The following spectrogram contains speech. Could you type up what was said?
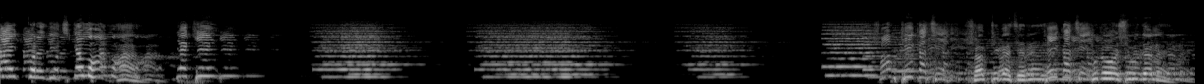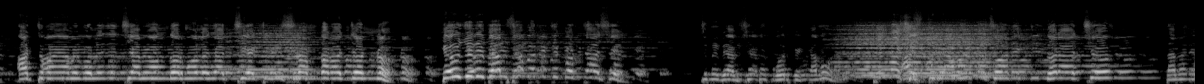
টাইট করে দিচ্ছি কেমন? হ্যাঁ। দেখি। সব ঠিক আছে? সব ঠিক আছে না? ঠিক আছে। কোনো অসুবিধা নেই। আর তোমায় আমি বলে যাচ্ছি আমি অন্দরমহলে যাচ্ছি একটি বিশ্রাম করার জন্য। কেউ যদি ব্যবসা বাণিজ্য করতে আসে তুমি ব্যবসাটা করবে কেমন? তুমি আমার কাছে অনেক দিন ধরে আছো তার মানে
